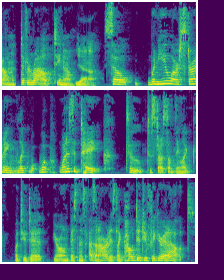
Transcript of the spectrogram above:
gone a different route, you know. Yeah. So when you are starting, like, what what, what does it take to to start something like what you did, your own business as an artist? Like, how did you figure it out?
